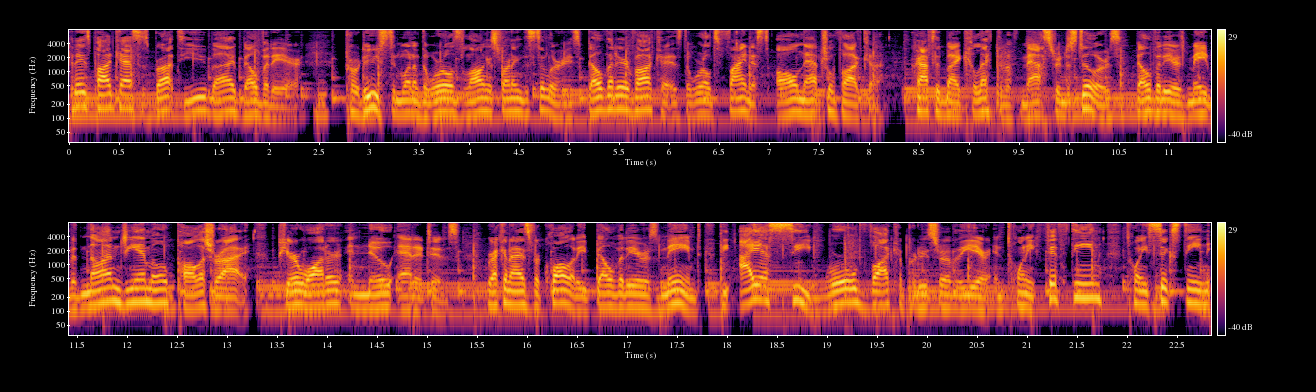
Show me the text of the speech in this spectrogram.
Today's podcast is brought to you by Belvedere. Produced in one of the world's longest running distilleries, Belvedere Vodka is the world's finest all natural vodka. Crafted by a collective of master distillers, Belvedere is made with non GMO Polish rye, pure water, and no additives. Recognized for quality, Belvedere is named the ISC World Vodka Producer of the Year in 2015, 2016,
